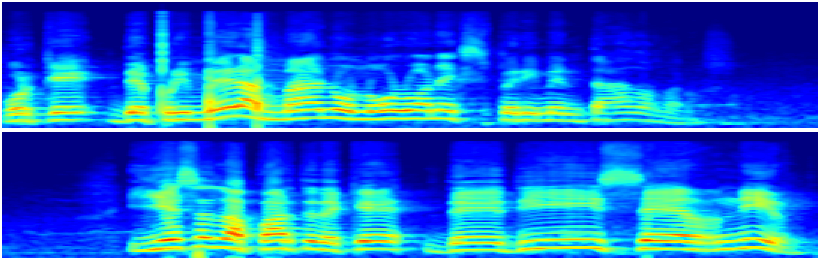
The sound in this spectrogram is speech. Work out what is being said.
Porque de primera mano no lo han experimentado, hermanos. Y esa es la parte de qué? De discernir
